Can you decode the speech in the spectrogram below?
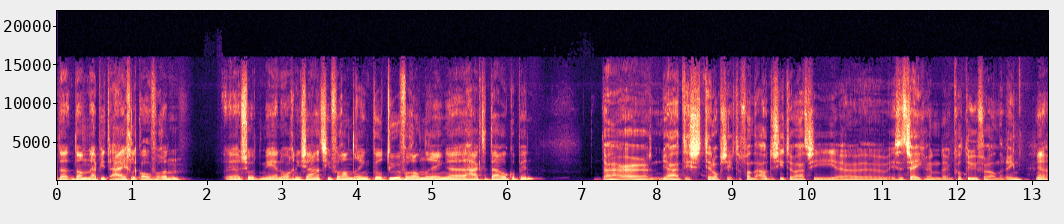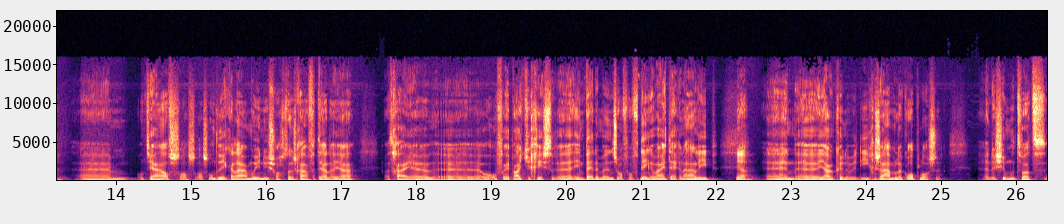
dan, dan heb je het eigenlijk over een, ja, een soort meer een organisatieverandering, cultuurverandering. Haakt het daar ook op in? Daar, ja, het is ten opzichte van de oude situatie eh, is het zeker een, een cultuurverandering. Ja. Ehm, want ja, als, als, als ontwikkelaar moet je nu 's ochtends gaan vertellen, ja, wat ga je, eh, of heb- had je gisteren impediments of, of dingen waar je tegenaan liep. Ja. En eh, ja, kunnen we die gezamenlijk oplossen? Dus je moet wat,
